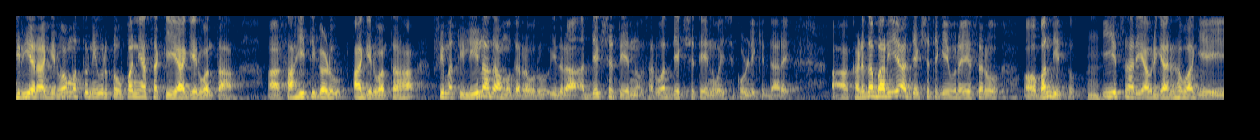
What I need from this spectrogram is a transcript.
ಹಿರಿಯರಾಗಿರುವ ಮತ್ತು ನಿವೃತ್ತ ಉಪನ್ಯಾಸಕಿಯಾಗಿರುವಂತಹ ಸಾಹಿತಿಗಳು ಆಗಿರುವಂತಹ ಶ್ರೀಮತಿ ಲೀಲಾ ದಾಮೋದರ್ ಅವರು ಇದರ ಅಧ್ಯಕ್ಷತೆಯನ್ನು ಸರ್ವಾಧ್ಯಕ್ಷತೆಯನ್ನು ವಹಿಸಿಕೊಳ್ಳಿಕ್ಕಿದ್ದಾರೆ. ಕಳೆದ ಬಾರಿಯೇ ಅಧ್ಯಕ್ಷತೆಗೆ ಇವರ ಹೆಸರು ಬಂದಿತ್ತು. ಈ ಸಾರಿ ಅವರಿಗೆ ಅರ್ಹವಾಗಿ ಈ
